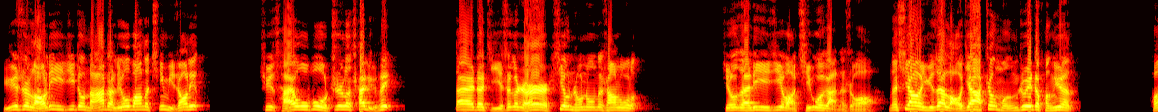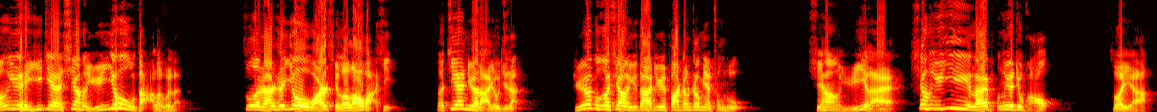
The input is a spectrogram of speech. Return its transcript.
于是老利基就拿着刘邦的亲笔诏令，去财务部支了差旅费，带着几十个人兴冲冲的上路了。就在立即往齐国赶的时候，那项羽在老家正猛追着彭越呢。彭越一见项羽又打了回来，自然是又玩起了老把戏，那坚决打游击战，绝不和项羽大军发生正面冲突。项羽一来，项羽一来，彭越就跑。所以啊，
